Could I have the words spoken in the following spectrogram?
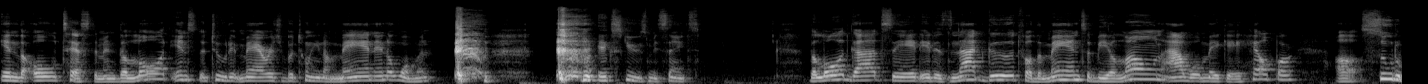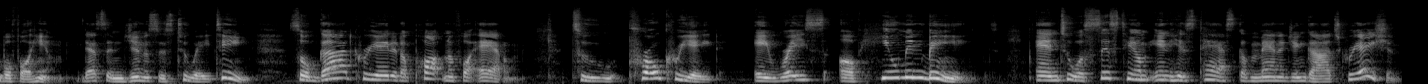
in the Old Testament, the Lord instituted marriage between a man and a woman. Excuse me, saints. The Lord God said, It is not good for the man to be alone. I will make a helper uh, suitable for him. That's in Genesis 2:18. So God created a partner for Adam to procreate a race of human beings and to assist him in his task of managing God's creation.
